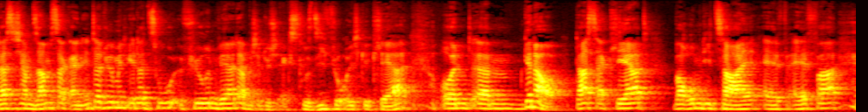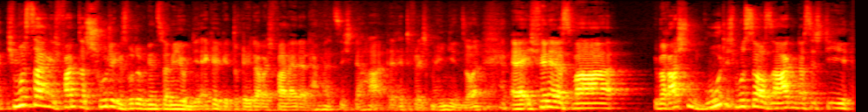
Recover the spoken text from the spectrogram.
dass ich am Samstag ein Interview mit ihr dazu führen werde. Habe ich natürlich exklusiv für euch geklärt. Und ähm, genau, das erklärt, warum die Zahl 1111 war. Ich muss sagen, ich fand das Shooting, es wurde übrigens bei mir um die Ecke gedreht, aber ich war leider damals nicht da. Hätte vielleicht mal hingehen sollen. Äh, ich finde, das war überraschend gut. Ich musste auch sagen, dass ich die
